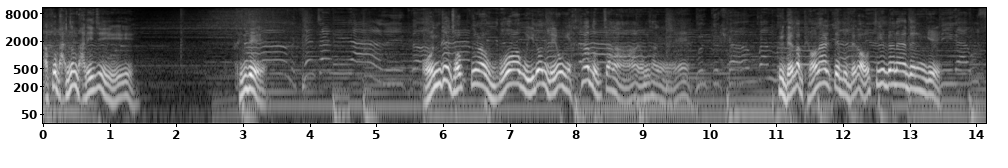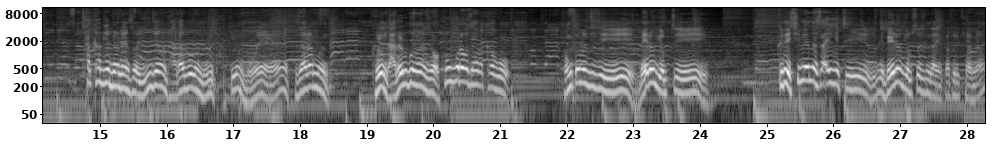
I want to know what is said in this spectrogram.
아 그거 맞는 말이지. 근데 언제 접근하고 뭐하고 이런 내용이 하나도 없잖아 영상에. 그리고 내가 변할 때도 내가 어떻게 변해야 되는 게 착하게 변해서 인생을 바라보는 눈이 바뀌면 뭐해. 그 사람은 그런 나를 보면서 후구라고 생각하고 정 떨어지지 매력이 없지. 그래 신뢰는 쌓이겠지. 근데 매력이 없어진다니까 그렇게 하면.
